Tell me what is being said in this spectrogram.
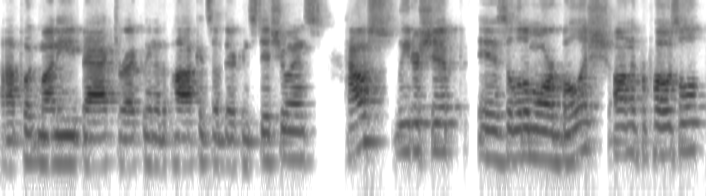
uh, put money back directly into the pockets of their constituents. House leadership is a little more bullish on the proposal.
